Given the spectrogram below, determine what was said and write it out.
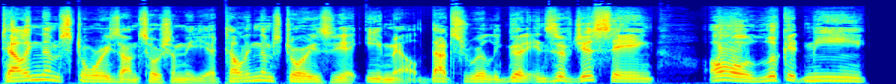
telling them stories on social media, telling them stories via email, that's really good. Instead of just saying, oh, look at me,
